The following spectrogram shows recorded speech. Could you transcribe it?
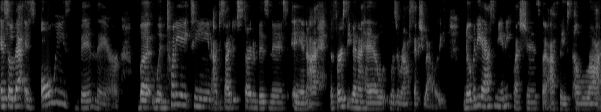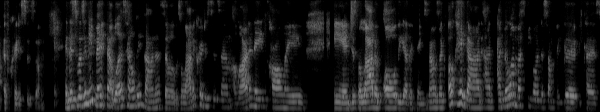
And so that has always been there. But when 2018, I decided to start a business, and I the first event I held was around sexuality. Nobody asked me any questions, but I faced a lot of criticism. And this was an event that was held in Ghana, so it was a lot of criticism, a lot of name calling, and just a lot of all the other things. And I was like, okay, God, I, I know I must be going to something good because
